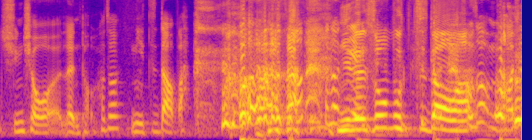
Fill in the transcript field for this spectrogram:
寻求我认同，他说你知道吧？你能说不知道吗？我说好像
